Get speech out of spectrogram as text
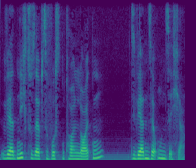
werden nicht zu selbstbewussten, tollen Leuten, sie werden sehr unsicher.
